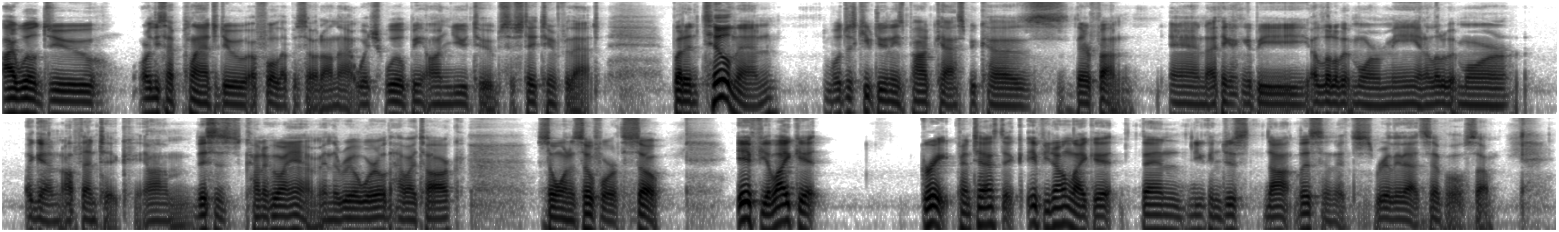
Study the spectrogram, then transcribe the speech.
I will do, or at least I plan to do a full episode on that, which will be on YouTube. So stay tuned for that. But until then, we'll just keep doing these podcasts because they're fun, and I think I can be a little bit more me and a little bit more, again, authentic. Um, this is kind of who I am in the real world, how I talk, so on and so forth. So if you like it, great, fantastic. If you don't like it, then you can just not listen. It's really that simple. So,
